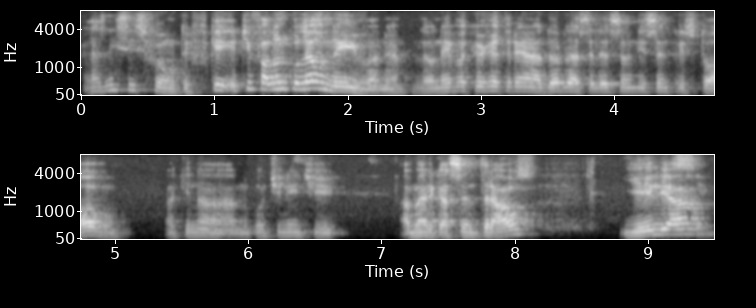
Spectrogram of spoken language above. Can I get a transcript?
mas nem sei se foi ontem, fiquei, eu tive falando com o Léo Neiva, né? Léo Neiva que hoje é treinador da seleção de São Cristóvão, aqui na, no continente América Central, e ele há Sim.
